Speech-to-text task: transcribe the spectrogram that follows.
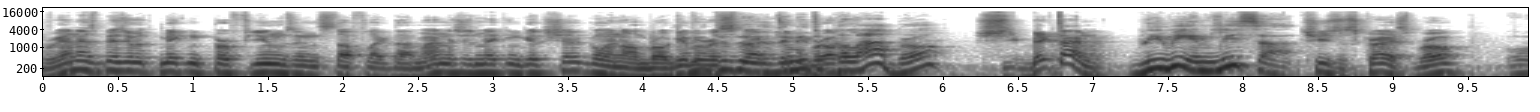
Rihanna's busy with making perfumes and stuff like that, man. She's making good shit going on, bro. Give her They- respect they too, need bro. to collab, bro. She, big time. Riri and Lisa. Jesus Christ, bro. Ooh.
